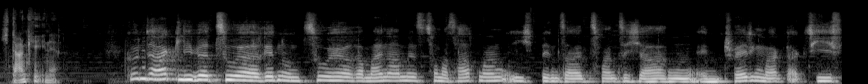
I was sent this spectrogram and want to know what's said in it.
Ich danke Ihnen. Guten Tag, liebe Zuhörerinnen und Zuhörer. Mein Name ist Thomas Hartmann. Ich bin seit 20 Jahren im Tradingmarkt aktiv,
